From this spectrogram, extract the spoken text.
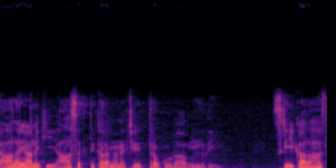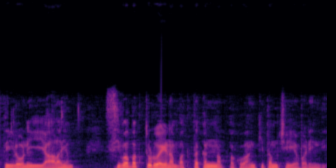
ఆలయానికి ఆసక్తికరమైన చరిత్ర కూడా ఉన్నది. శ్రీకాళహస్తిలోని ఈ ఆలయం శివభక్తుడు అయిన భక్త కన్నప్పకు అంకితం చేయబడింది.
